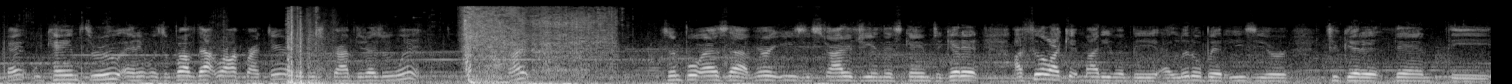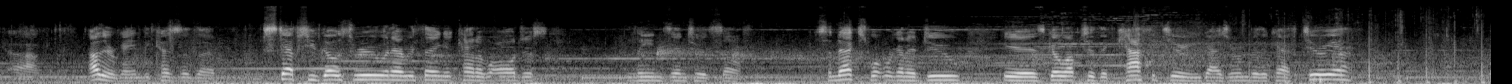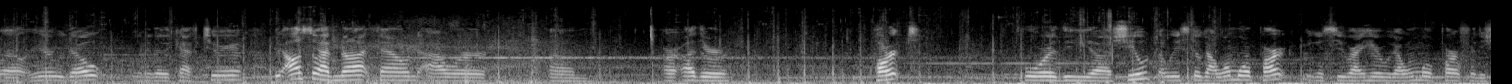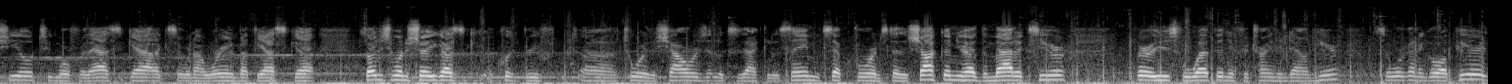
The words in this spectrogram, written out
Okay, we came through and it was above that rock right there, and we just grabbed it as we went. Right? Simple as that. Very easy strategy in this game to get it. I feel like it might even be a little bit easier to get it than the uh, other game because of the steps you go through and everything. It kind of all just leans into itself. So next what we're going to do is go up to the cafeteria. You guys remember the cafeteria? Well, here we go. We're going to go to the cafeteria. We also have not found our um, our other part for the uh, shield. We still got one more part. You can see right here we got one more part for the shield, two more for the acid gat. Like I said, we're not worrying about the acid gat. So I just want to show you guys a quick brief uh, tour of the showers. It looks exactly the same except for instead of the shotgun you have the Maddox here. Very useful weapon if you're training down here. So we're going to go up here.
